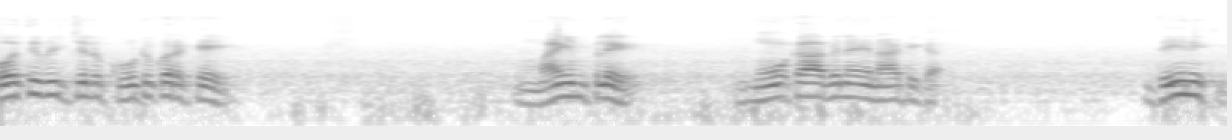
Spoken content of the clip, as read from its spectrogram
ఓతి విద్యలు కూటుకొరకే మైండ్ ప్లే మూకాభినయ నాటిక. దీనికి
